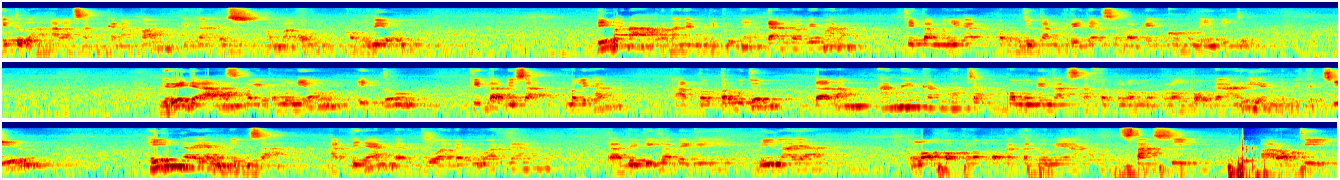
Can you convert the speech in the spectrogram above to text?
Itulah alasan kenapa kita harus membangun komunio. Di mana pertanyaan berikutnya dan bagaimana kita melihat perwujudan gereja sebagai komunio itu? Gereja sebagai komunio itu kita bisa melihat atau terwujud dalam aneka macam komunitas atau kelompok-kelompok dari yang lebih kecil hingga yang lebih besar. Artinya dari keluarga-keluarga, KBG-KBG, wilayah, kelompok-kelompok kategorial, stasi, paroki,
